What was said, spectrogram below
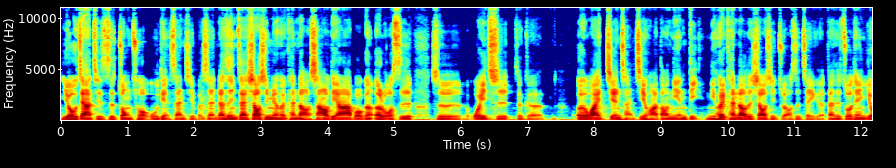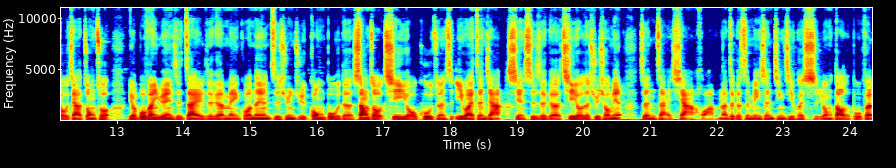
油价其实是重挫五点三七 percent，但是你在消息面会看到沙乌地阿拉伯跟俄罗斯是维持这个。额外减产计划到年底，你会看到的消息主要是这个。但是昨天油价重挫，有部分原因是在于这个美国能源资讯局公布的上周汽油库存是意外增加，显示这个汽油的需求面正在下滑。那这个是民生经济会使用到的部分。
